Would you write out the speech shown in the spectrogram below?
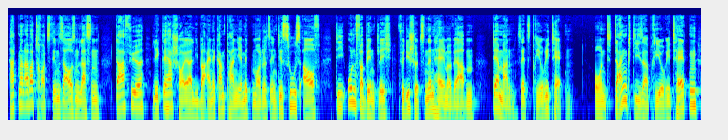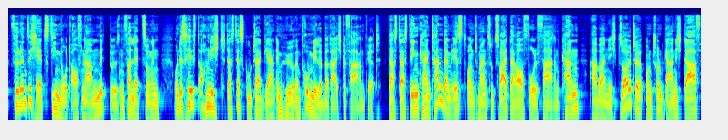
hat man aber trotzdem sausen lassen. Dafür legte Herr Scheuer lieber eine Kampagne mit Models in Dessous auf, die unverbindlich für die schützenden Helme werben. Der Mann setzt Prioritäten. Und dank dieser Prioritäten füllen sich jetzt die Notaufnahmen mit bösen Verletzungen. Und es hilft auch nicht, dass der Scooter gern im höheren Promillebereich gefahren wird. Dass das Ding kein Tandem ist und man zu zweit darauf wohl fahren kann, aber nicht sollte und schon gar nicht darf,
